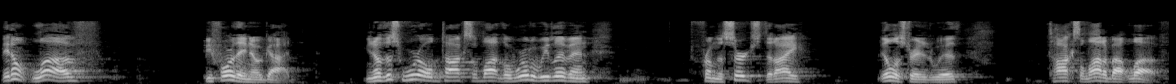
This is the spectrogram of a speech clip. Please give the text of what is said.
They don't love before they know God. You know, this world talks a lot, the world we live in, from the search that I illustrated with, talks a lot about love.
